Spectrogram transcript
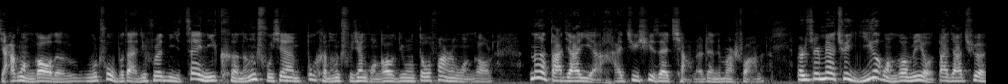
假广告的无处不在。就说你在你可能出现、不可能出现广告的地方都放上广告了，那大家也还继续在抢着在那边刷呢。而这面却一个广告没有，大家却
